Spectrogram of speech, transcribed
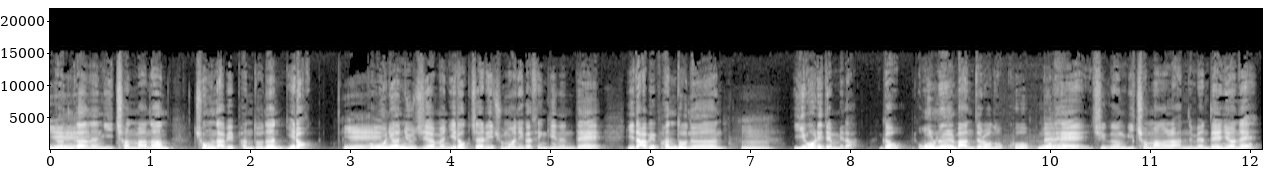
예. 연간은 2천만 원, 총 납입 한도는 1억. 예. 5년 유지하면 1억짜리 주머니가 생기는데 이 납입 한도는 음. 2월이 됩니다. 그러니까 오늘 만들어 놓고 네. 올해 지금 2천만 원을 안 넣으면 내년에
